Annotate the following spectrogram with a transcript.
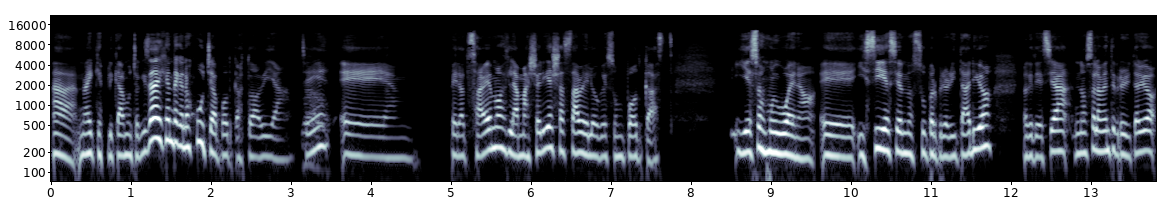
nada, no hay que explicar mucho. Quizás hay gente que no escucha podcast todavía, ¿sí? Em, pero sabemos, la mayoría ya sabe lo que es un podcast. Y eso es muy bueno eh, y sigue siendo súper prioritario. Lo que te decía, no solamente prioritario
